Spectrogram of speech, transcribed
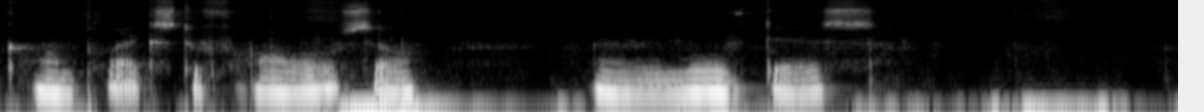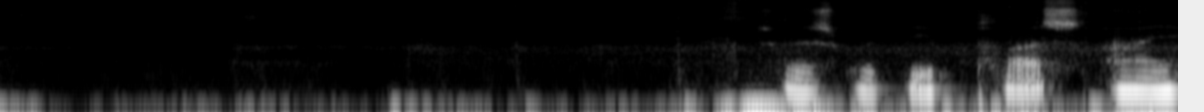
complex to follow, so To remove this. So this would be plus I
